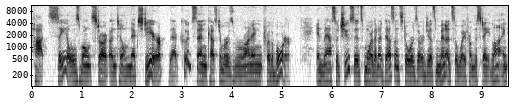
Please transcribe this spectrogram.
Pot sales won't start until next year. That could send customers running for the border. In Massachusetts, more than a dozen stores are just minutes away from the state line.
